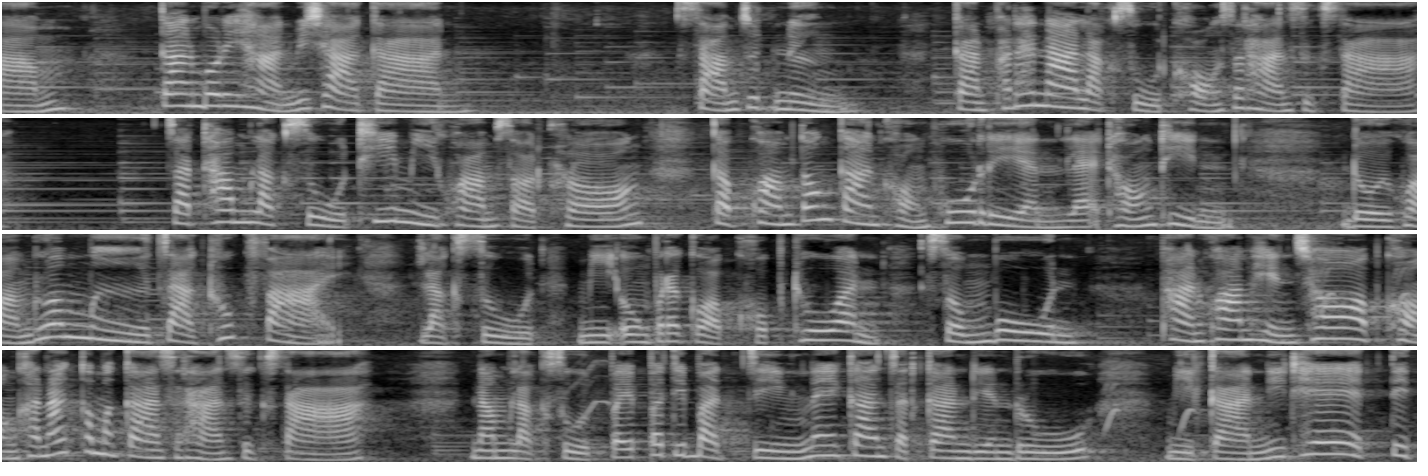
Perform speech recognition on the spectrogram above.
3. การบริหารวิชาการ 3.1 การพัฒนาหลักสูตรของสถานศึกษา จัดทำหลักสูตรที่มีความสอดคล้องกับความต้องการของผู้เรียนและท้องถิ่น โดยความร่วมมือจากทุกฝ่าย หลักสูตรมีองค์ประกอบครบถ้วน สมบูรณ์ ผ่านความเห็นชอบของคณะกรรมการสถานศึกษานำหลักสูตรไปปฏิบัติจริงในการจัดการเรียนรู้ มีการนิเทศ ติด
